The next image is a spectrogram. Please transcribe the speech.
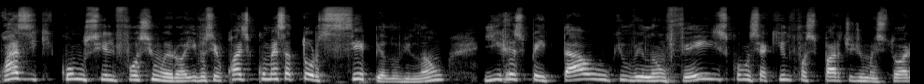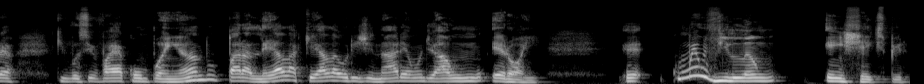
quase que como se ele fosse um herói. E você quase começa a torcer pelo vilão e respeitar o que o vilão fez, como se aquilo fosse parte de uma história que você vai acompanhando, paralela àquela originária onde há um herói. É, como é o vilão em Shakespeare?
